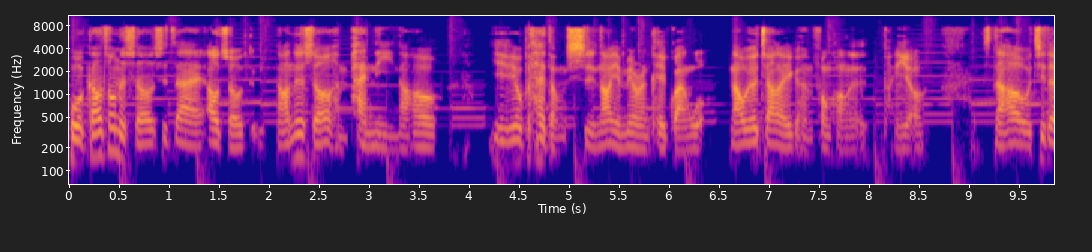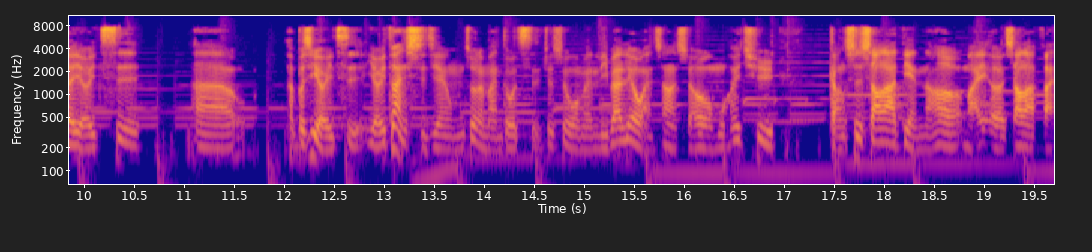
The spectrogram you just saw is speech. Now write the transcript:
我高中的时候是在澳洲读，然后那时候很叛逆，然后也又不太懂事，然后也没有人可以管我，然后我又交了一个很疯狂的朋友，然后我记得有一次，呃，啊不是有一次，有一段时间我们做了蛮多次，就是我们礼拜六晚上的时候，我们会去港式烧腊店，然后买一盒烧腊饭，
